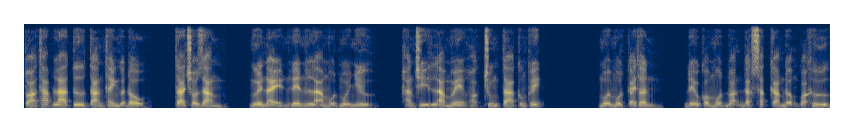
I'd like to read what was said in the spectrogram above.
Tòa tháp la tư tán thành gật đầu, ta cho rằng, người này nên là một mối nhử hắn chỉ là mê hoặc chúng ta công kích. Mỗi một cái thần đều có một đoạn đặc sắc cảm động quá khứ.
